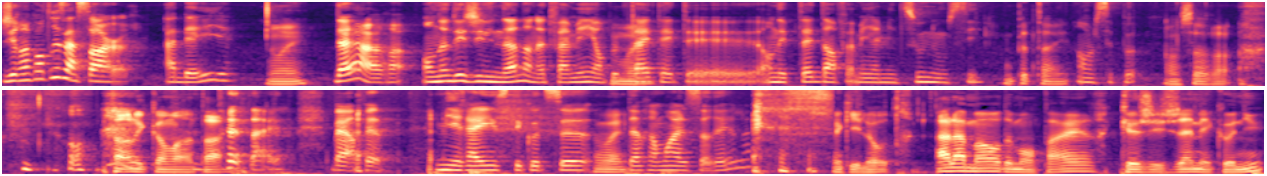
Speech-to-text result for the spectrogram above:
J'ai rencontré sa sœur, Abeille. Ouais. D'ailleurs, on a des Gélina dans notre famille. On peut Ouais. peut-être être. euh, on est peut-être dans la famille Amitsu, nous aussi. Peut-être. On le sait pas. On le saura. Dans les commentaires. Peut-être. Ben, en fait, Mireille, si t'écoutes ça, Ouais. d'après moi, elle saurait, là. Ok, l'autre. À la mort de mon père, que j'ai jamais connu,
